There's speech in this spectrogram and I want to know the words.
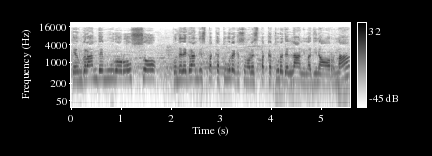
che è un grande muro rosso con delle grandi spaccature che sono le spaccature dell'anima di Norma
